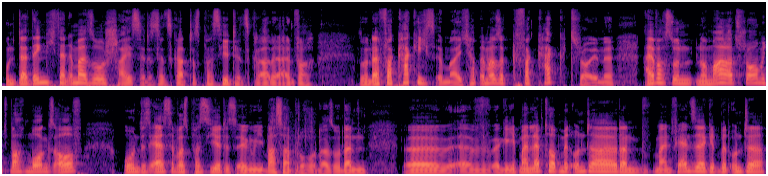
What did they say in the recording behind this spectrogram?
Und da denke ich dann immer so, scheiße, das ist jetzt gerade, das passiert jetzt gerade einfach. So, und dann verkacke ich es immer. Ich habe immer so Verkackträume. Einfach so ein normaler Traum, ich wach morgens auf und das Erste, was passiert, ist irgendwie Wasserbruch oder so. Dann äh, äh, geht mein Laptop mit unter, dann mein Fernseher geht mit unter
